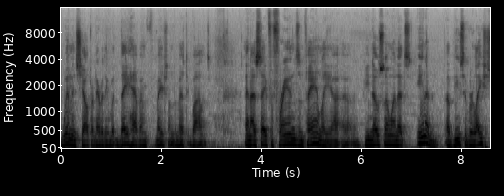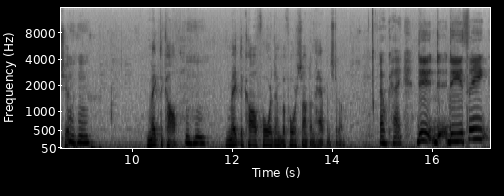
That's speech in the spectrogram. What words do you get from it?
women's shelter and everything, but they have information on domestic violence. And I say for friends and family, uh, if you know someone that's in an abusive relationship, mm -hmm. make the call. -hmm. Make the call for them before something happens to them. Okay. Do, do you think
